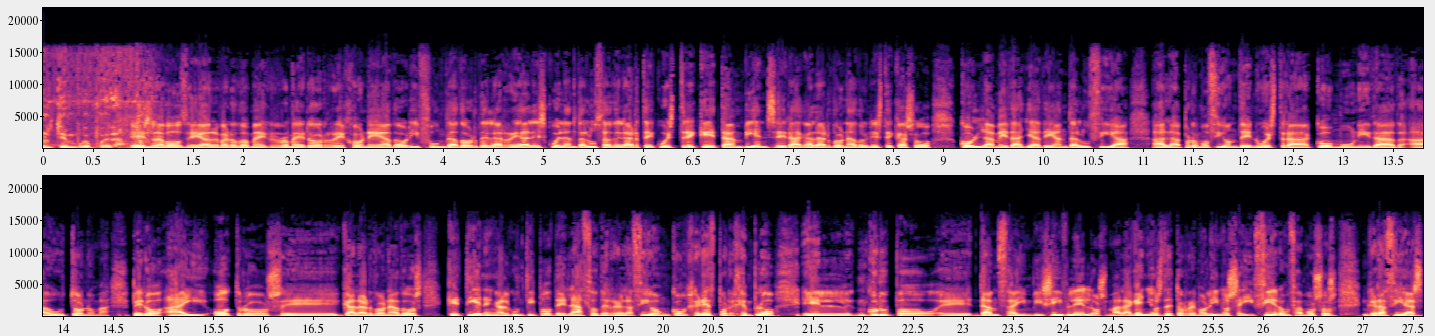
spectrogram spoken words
el tiempo que pueda. Es la voz de Álvaro Domecq Romero, rejoneador y fundador de la Real Escuela Andaluza del Arte Ecuestre, que también será galardonado en este caso con la medalla de Andalucía a la promoción de nuestra comunidad autónoma. Pero hay otros eh, galardonados que tienen algún tipo de lazo de relación con Jerez. Por ejemplo, el grupo eh, Danza Invisible, los malagueños de Torremolinos, se hicieron famosos gracias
